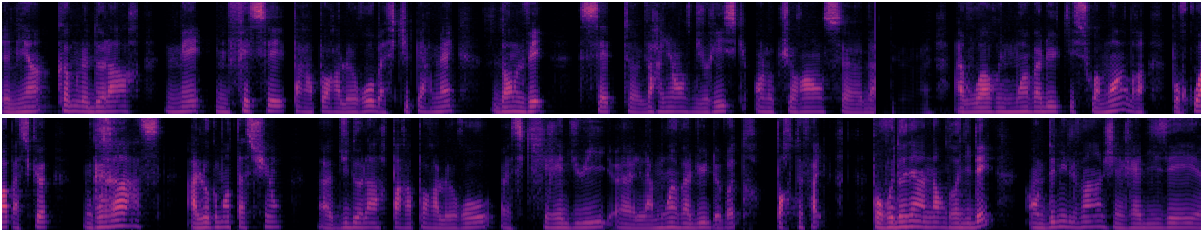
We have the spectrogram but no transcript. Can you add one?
eh bien, comme le dollar met une fessée par rapport à l'euro, bah, ce qui permet d'enlever cette variance du risque, en l'occurrence, bah, avoir une moins-value qui soit moindre. Pourquoi? Parce que grâce à l'augmentation du dollar par rapport à l'euro, euh, ce qui réduit euh, la moins-value de votre portefeuille. Pour vous donner un ordre d'idée, en 2020, j'ai réalisé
